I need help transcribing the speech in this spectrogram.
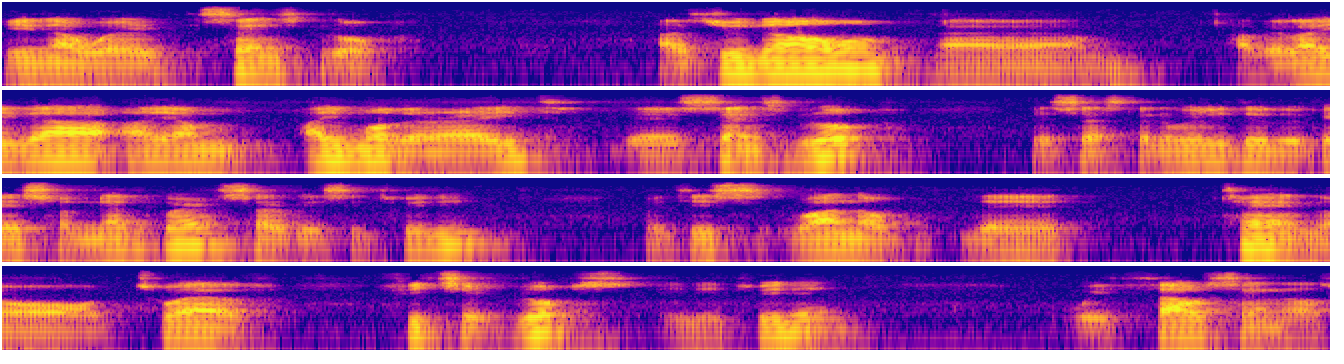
in our Sense group. As you know, um, Adelaida, I am I moderate the SENSE group, the Sustainability Education Network Service Twinning, which is one of the 10 or 12 feature groups in eTwinning with thousands of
